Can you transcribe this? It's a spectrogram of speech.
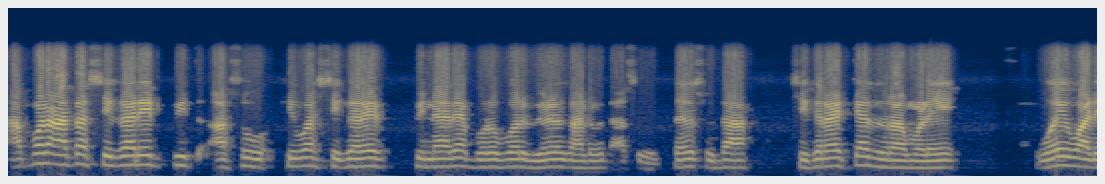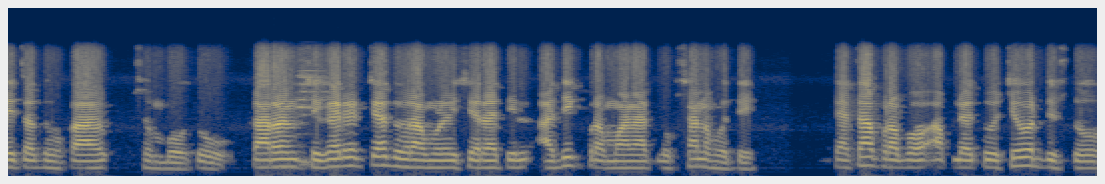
आपण आता सिगारेट पित असू किंवा सिगारेट पिणाऱ्या बरोबर वेळ घालवत असू तर सुद्धा सिगारेटच्या धुरामुळे वय वाढीचा धोका संभवतो. कारण सिगारेटच्या धुरामुळे शरीरातील अधिक प्रमाणात नुकसान होते. त्याचा प्रभाव आपल्या त्वचेवर दिसतो.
